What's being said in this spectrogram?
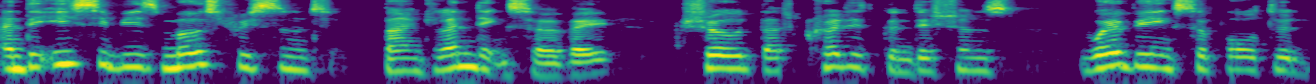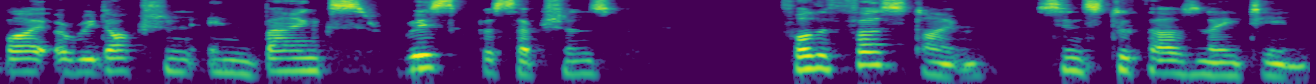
And the ECB's most recent bank lending survey showed that credit conditions were being supported by a reduction in banks' risk perceptions for the first time since 2018.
